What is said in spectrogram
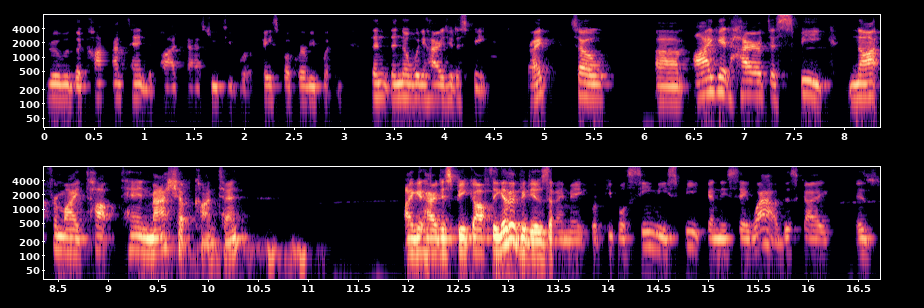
through the content, your podcast, YouTube, or Facebook, wherever you put, it, then then nobody hires you to speak. Right? So um, I get hired to speak not for my top 10 mashup content. I get hired to speak off the other videos that I make where people see me speak and they say, wow, this guy is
